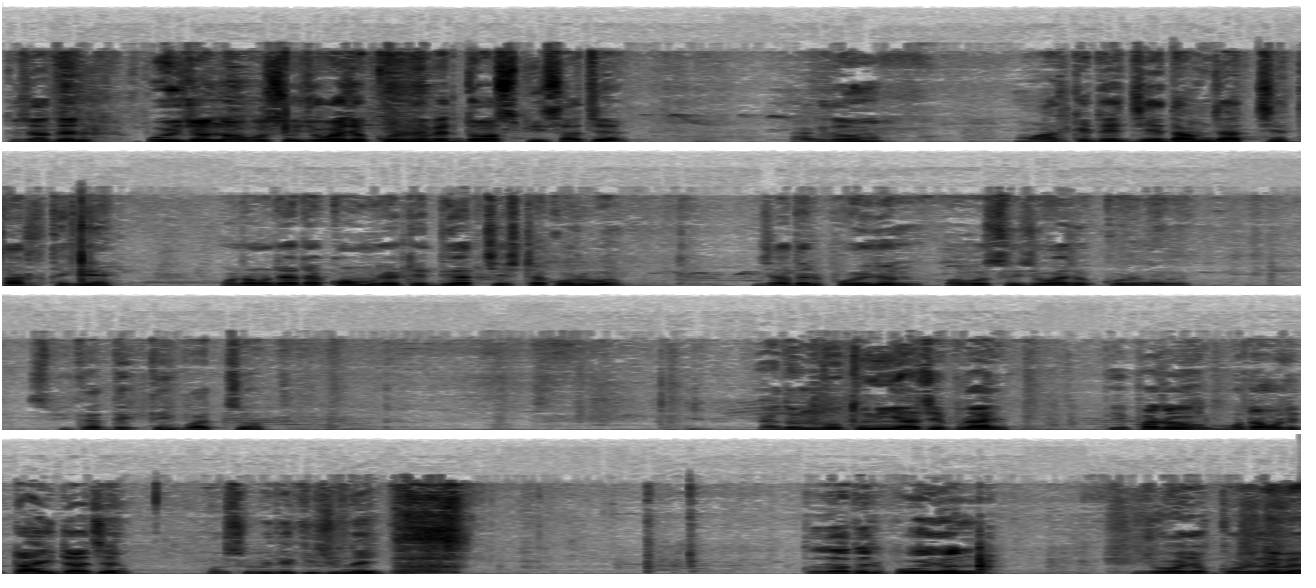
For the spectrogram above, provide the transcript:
তো যাদের প্রয়োজন অবশ্যই যোগাযোগ করে নেবে, দশ পিস আছে। একদম মার্কেটে যে দাম যাচ্ছে, তার থেকে মোটামুটি একটা কম রেটে দেওয়ার চেষ্টা করব। যাদের প্রয়োজন অবশ্যই যোগাযোগ করে নেবে স্পিকার দেখতেই পাচ্ছ। একদম নতুনই আছে প্রায়। পেপারও মোটামুটি টাইট আছে, অসুবিধে কিছু নেই। তো যাদের প্রয়োজন যোগাযোগ করে নেবে,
